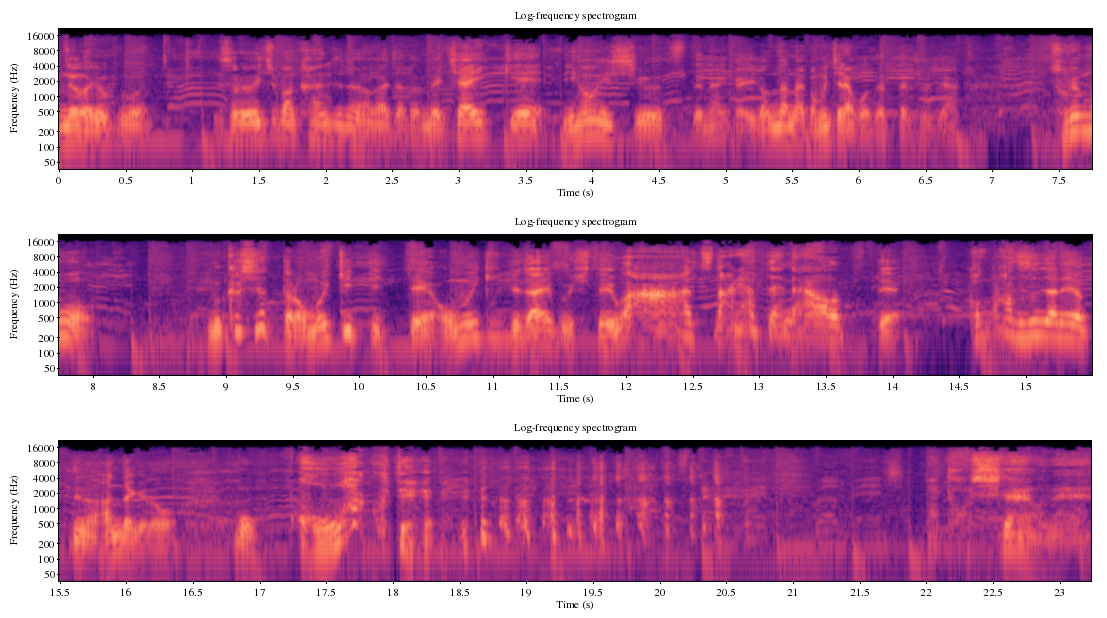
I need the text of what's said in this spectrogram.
だからよくそれを一番感じるのがちょっとめちゃイケ日本一周っつってなんかいろんななんか無茶なことやったりするじゃん。それも昔だったら思い切って行って思い切ってダイブしてわーっつって何やってんだよってこんなことすんじゃねえよっていうのはあんだけどもう怖くて。年だよね。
